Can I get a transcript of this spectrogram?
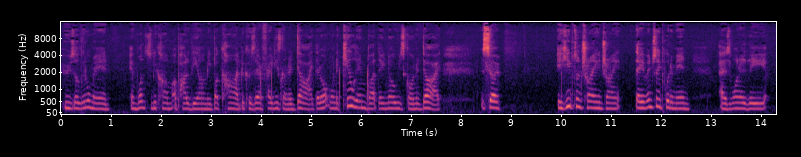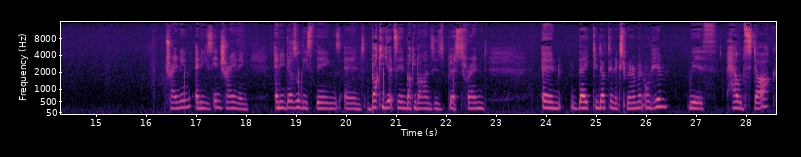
who's a little man and wants to become a part of the army but can't because they're afraid he's going to die. They don't want to kill him, but they know he's going to die. So he keeps on trying and trying. They eventually put him in as one of the training, and he's in training, and he does all these things. And Bucky gets in. Bucky Barnes, his best friend, and they conduct an experiment on him with Howard Stark.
